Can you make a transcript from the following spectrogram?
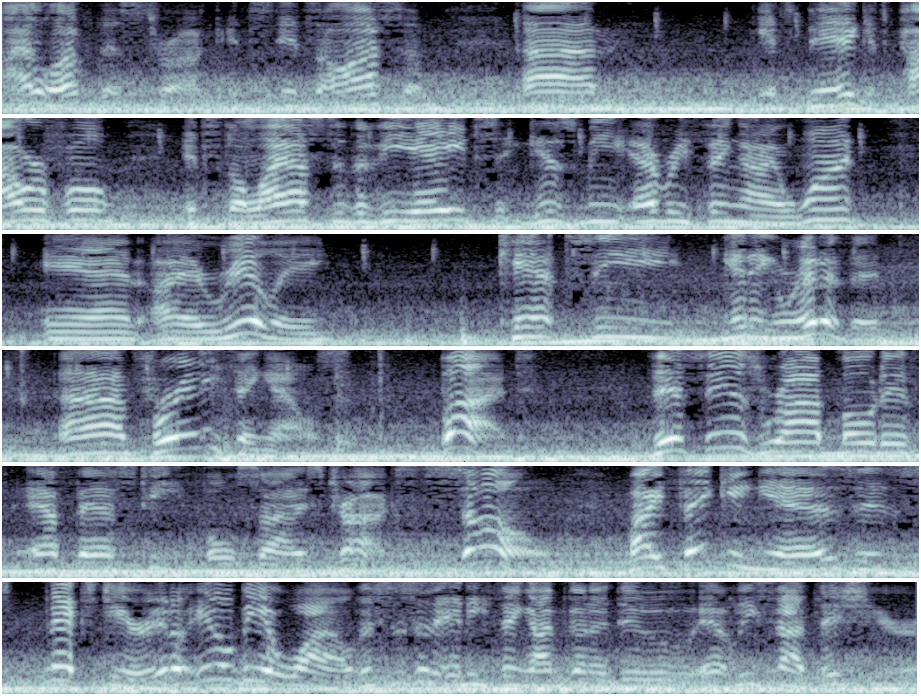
I love this truck. It's it's awesome. Um, it's big, it's powerful, it's the last of the V8s. It gives me everything I want, and I really can't see getting rid of it uh, for anything else. But this is Rob Motive FST, full-size trucks. So, my thinking is, is next year, it'll, it'll be a while. This isn't anything I'm going to do, at least not this year.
